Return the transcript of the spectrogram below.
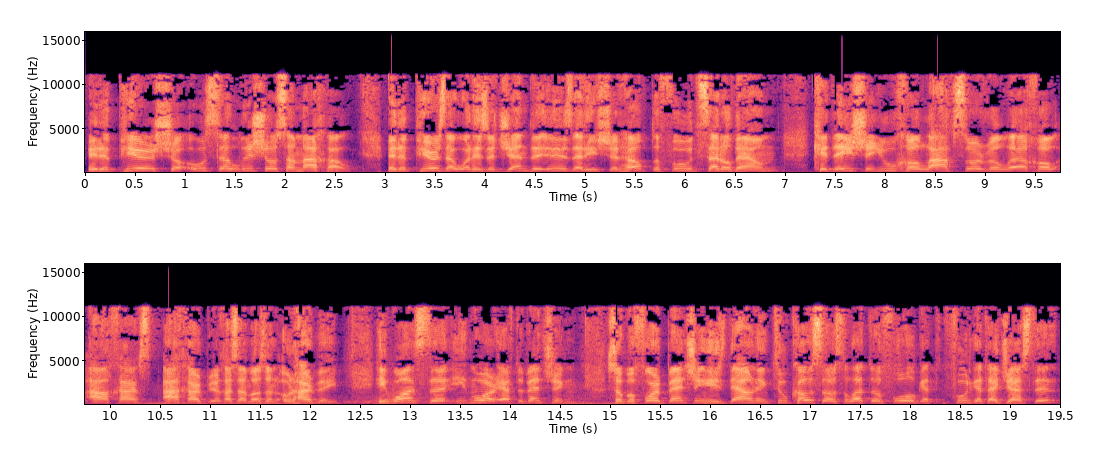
it appears sha'osa lishos hamachal. It appears that what his agenda is that he should help the food settle down. Kedei sheyuchal lachsor v'lechol achar birchas hamazon odharbe. He wants to eat more after benching. So before benching, he's downing two kosos to let the food get, food get digested,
